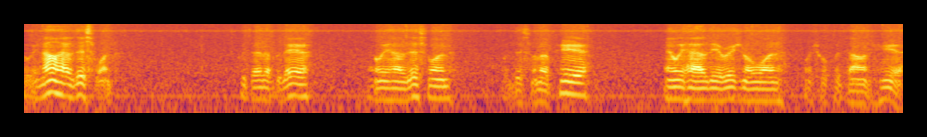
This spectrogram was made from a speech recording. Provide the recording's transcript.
So we now have this one. Put that up there. And we have this one. Put this one up here. And we have the original one, which we'll put down here.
